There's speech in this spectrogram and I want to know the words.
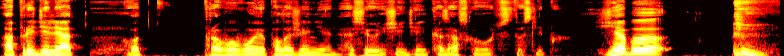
определят вот правовое положение на сегодняшний день казахского общества слепых. Я бы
